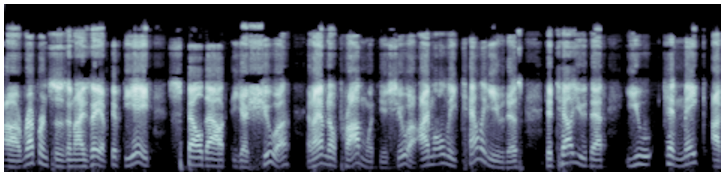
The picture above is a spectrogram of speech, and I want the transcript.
uh, references in Isaiah 58 spelled out Yeshua, and I have no problem with Yeshua. I'm only telling you this to tell you that you can make a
